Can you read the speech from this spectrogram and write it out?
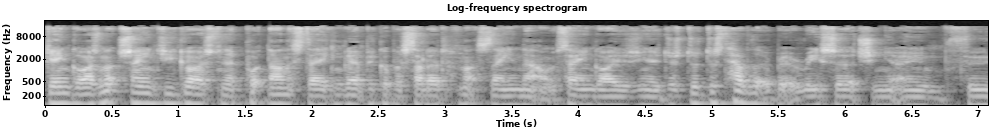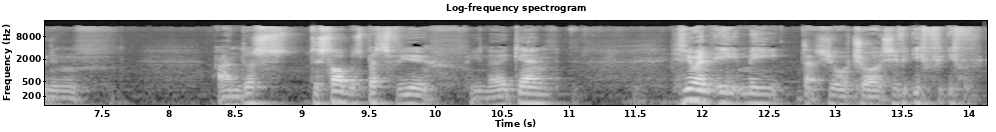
Again, guys, I'm not saying to you guys to you know, put down the steak and go and pick up a salad. I'm not saying that. I'm saying, guys, you know, just just, have a little bit of research in your own food and and just decide what's best for you. You know, again, if you want to eat meat, that's your choice. If if if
